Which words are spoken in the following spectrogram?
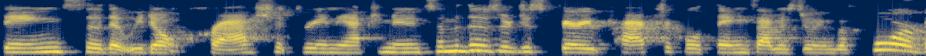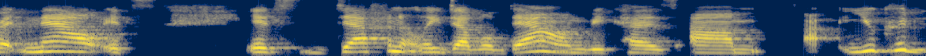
things so that we don't crash at three in the afternoon. Some of those are just very practical things I was doing before, but now it's it's definitely doubled down because um, you could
